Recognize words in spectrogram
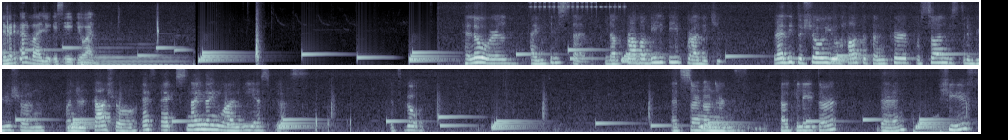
numerical value is 81. Hello world, I'm Tristan, the probability prodigy, ready to show you how to conquer Poisson distribution on your Casio FX991ES Plus. Let's go. Let's turn on your calculator, then shift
